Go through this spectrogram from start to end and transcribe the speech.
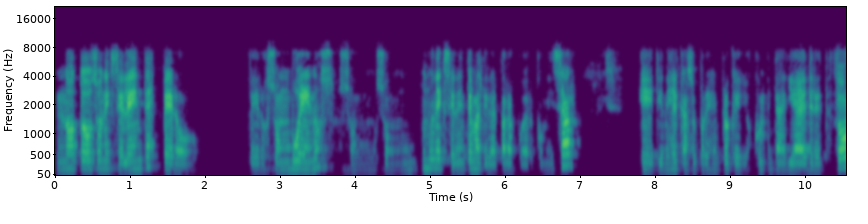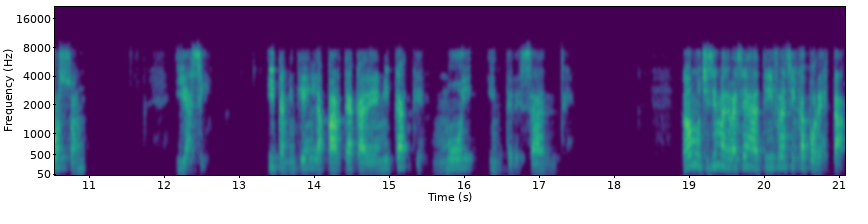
No todos son excelentes, pero pero son buenos, son, son un excelente material para poder comenzar. Eh, tienes el caso, por ejemplo, que ellos comentan ya de Dred Thorson y así. Y también tienen la parte académica que es muy interesante. No, muchísimas gracias a ti, Francisca, por estar.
